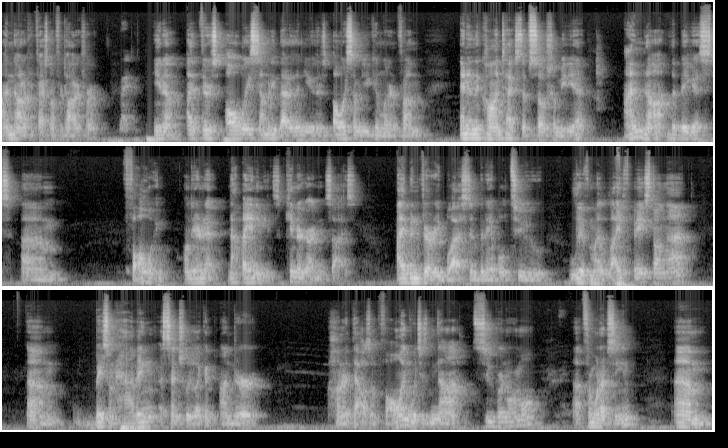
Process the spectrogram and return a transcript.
I'm not a professional photographer. Right. You know, I, there's always somebody better than you. There's always somebody you can learn from. And in the context of social media, I'm not the biggest um, following on the internet, not by any means, kindergarten size. I've been very blessed and been able to live my life based on that, um, based on having essentially like an under hundred thousand following, which is not super normal uh, from what I've seen. Um,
